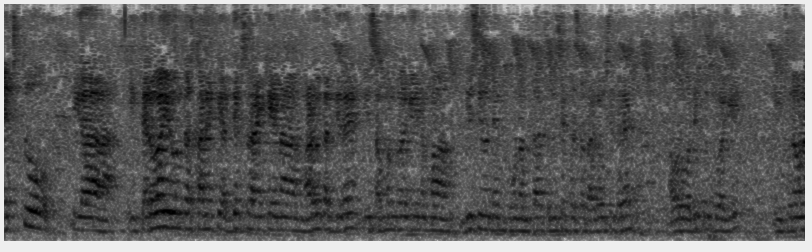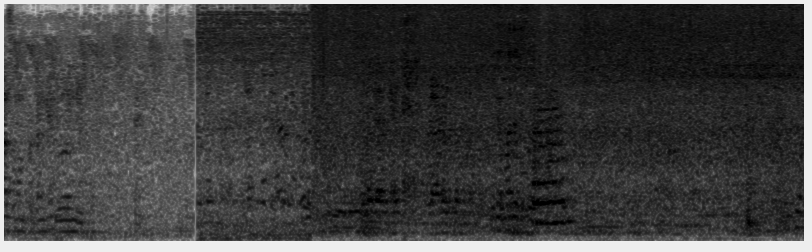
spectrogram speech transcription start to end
ನೆಕ್ಸ್ಟ್ ಈಗ ಈ ತೆರವಾಗಿರುವಂತಹ ಸ್ಥಾನಕ್ಕೆ ಅಧ್ಯಕ್ಷರ ಆಯ್ಕೆಯನ್ನ ಮಾಡಬೇಕಾಗಿದೆ ಈ ಸಂಬಂಧವಾಗಿ ನಮ್ಮ ಡಿಸಿ ನೇಮಕಗೊಂಡಂತ ಚಂದ್ರಶೇಖರ್ ಸರ್ ಆಗಮಿಸಿದ್ದಾರೆ. ಅವರು ಅಧಿಕೃತವಾಗಿ ಈ ಚುನಾವಣಾ ಸಂಬಂಧಪಟ್ಟಂಗೆ ವಿವರ ನೀಡುತ್ತಾರೆ. ದಿನ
